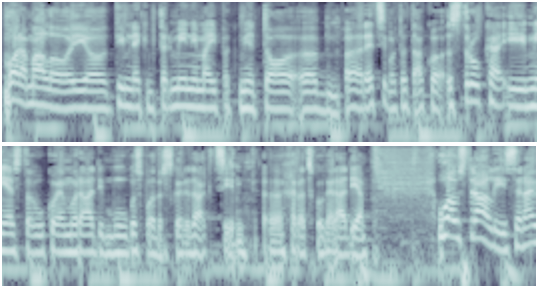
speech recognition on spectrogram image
Mora malo i o tim nekim terminima, ipak mi je to, e, recimo to tako, struka i mjesto u kojemu radim u gospodarskoj redakciji e, Hrvatskog radija. U Australiji se najviše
